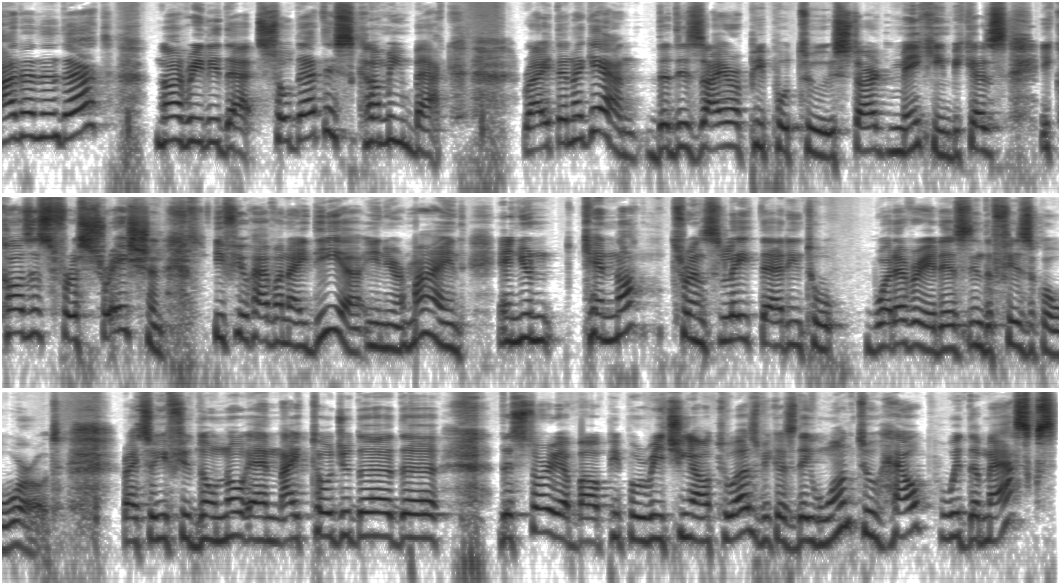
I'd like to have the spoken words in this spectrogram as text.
other than that, not really that. So that is coming back, right? And again, the desire of people to start making because it causes frustration if you have an idea in your mind and you cannot translate that into whatever it is in the physical world right? So if you don't know and i told you the the the story about people reaching out to us because they want to help with the masks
